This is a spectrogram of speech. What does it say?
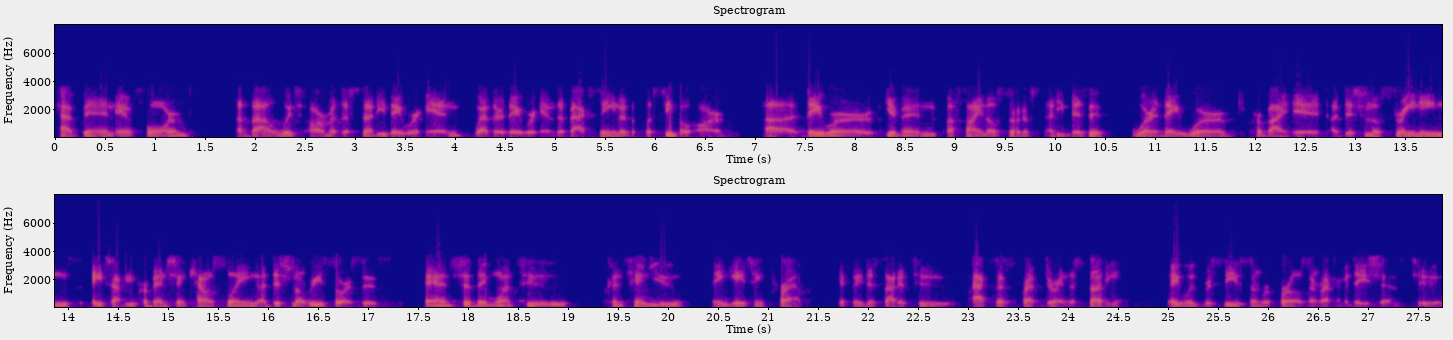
have been informed about which arm of the study they were in, whether they were in the vaccine or the placebo arm. Uh, they were given a final sort of study visit where they were provided additional screenings, HIV prevention counseling, additional resources. And should they want to continue engaging PrEP, if they decided to access PrEP during the study, they would receive some referrals and recommendations to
